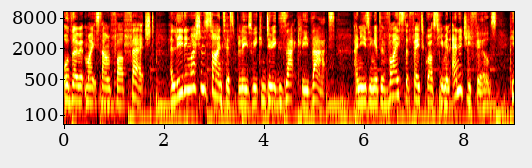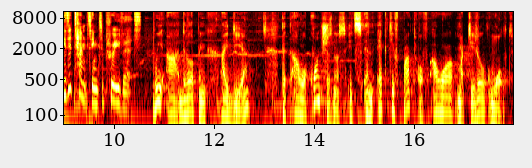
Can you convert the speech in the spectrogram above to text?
Although it might sound far-fetched, a leading Russian scientist believes we can do exactly that and using a device that photographs human energy fields, he's attempting to prove it. We are developing idea that our consciousness is an active part of our material world.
